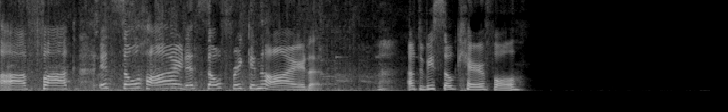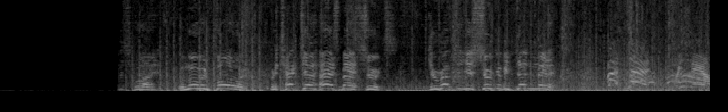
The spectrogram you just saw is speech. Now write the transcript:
Ah, fuck. It's so hard. It's so freaking hard. I have to be so careful. Squad, we're moving forward. Protect your hazmat suits. Your reps in your suit will be dead in minutes. We see him.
